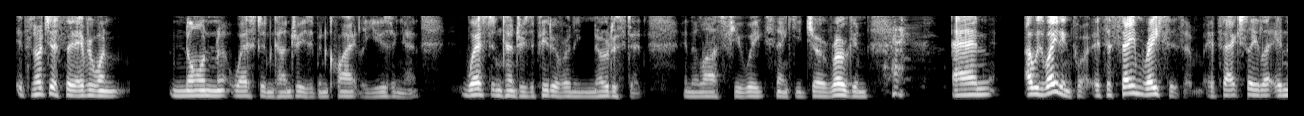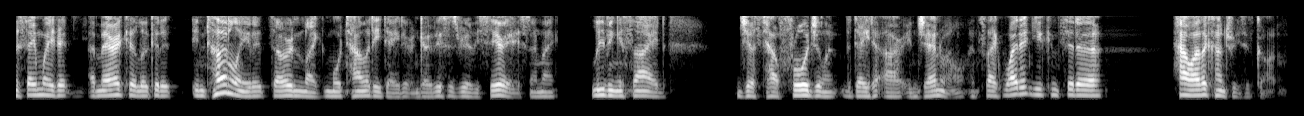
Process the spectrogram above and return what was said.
It's not just that everyone non-Western countries have been quietly using it. Western countries appear to have only noticed it in the last few weeks. Thank you, Joe Rogan. and I was waiting for it. It's the same racism. It's actually in the same way that America look at it internally at its own like mortality data and go, "This is really serious." And I'm like, leaving aside just how fraudulent the data are in general. It's like, why don't you consider how other countries have gone?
